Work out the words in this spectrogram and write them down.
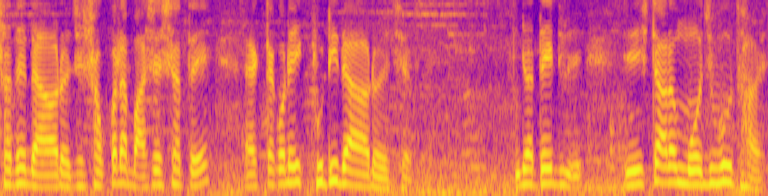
সাথে দেওয়া রয়েছে, সবকটা বাঁশের সাথে একটা করে এই খুঁটি দেওয়া রয়েছে, যাতে জিনিসটা আরও মজবুত হয়।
